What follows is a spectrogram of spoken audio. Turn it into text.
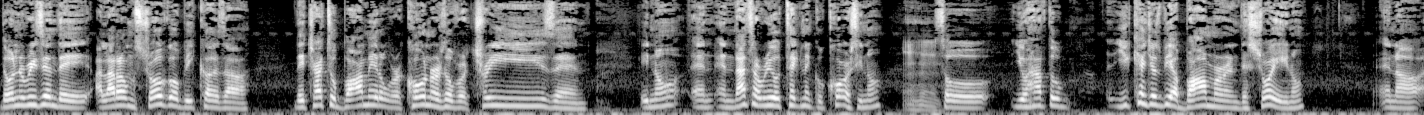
the only reason they a lot of them struggle because uh, they try to bomb it over corners, over trees, and you know, and and that's a real technical course. You know, so you have to, you can't just be a bomber and destroy. You know and uh,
